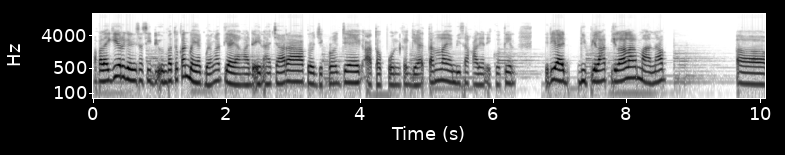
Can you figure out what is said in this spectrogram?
Apalagi organisasi di Unpad itu kan banyak banget ya yang ngadain acara, project-project ataupun kegiatan lah yang bisa kalian ikutin. Jadi ya dipilah-pilah lah mana uh,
